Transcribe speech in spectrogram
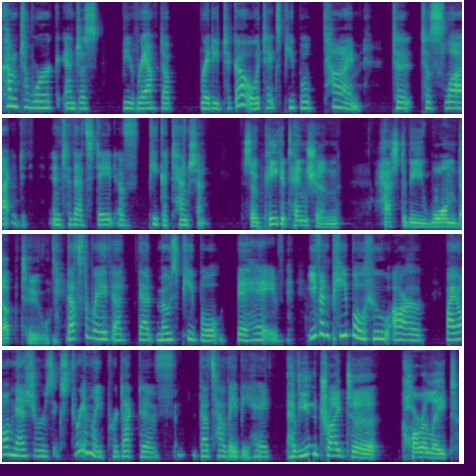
come to work and just be ramped up ready to go. It takes people time to to slide into that state of peak attention. So peak attention has to be warmed up to. That's the way that that most people behave. Even people who are by all measures extremely productive, that's how they behave. Have you tried to correlate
